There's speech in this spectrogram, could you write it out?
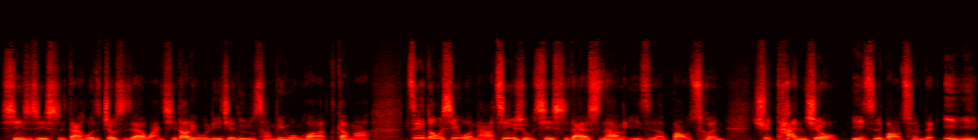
新石器时代或者旧石器晚期，到底我理解这种长兵文化干嘛？这些东西我拿金属器时代的石上遗址的保存去探究遗址保存的意义。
